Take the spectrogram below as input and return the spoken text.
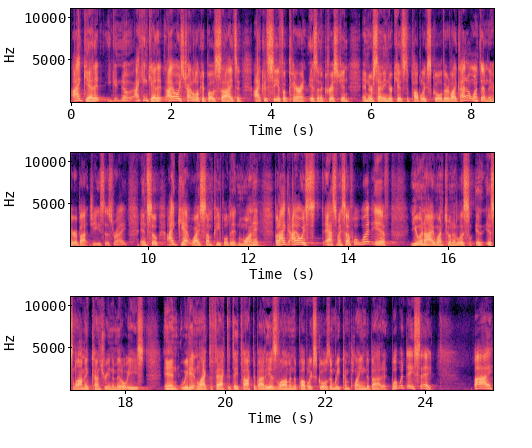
I get it. You know, I can get it. I always try to look at both sides, and I could see if a parent isn't a Christian and they're sending their kids to public school, they're like, I don't want them to hear about Jesus, right? And so I get why some people didn't want it. But I, I always ask myself, well, what if you and I went to an Islamic country in the Middle East and we didn't like the fact that they talked about Islam in the public schools and we complained about it? What would they say? Bye.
